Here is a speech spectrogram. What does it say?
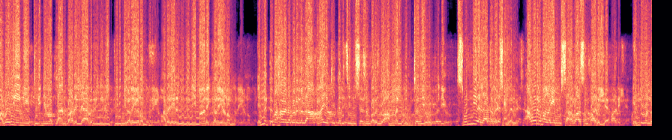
അവരിൽ നീ തിരിഞ്ഞു നോക്കാൻ പാടില്ല. അവരിൽ നീ തിരിഞ്ഞു കളയണം അവരിൽ നിന്ന് നീ മാറിക്കളയണം. എന്നിട്ട് മഹാനവറുകൾ ആ ആയത്ത് ഉദ്ധരിച്ചതിന് ശേഷം പറഞ്ഞു അമ്മൽ മുക്തതിയോ സുന്നിയല്ലാത്ത കക്ഷികൾ അവരുമായും സഹവാസം പാടില്ല. എന്തുകൊണ്ട്?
